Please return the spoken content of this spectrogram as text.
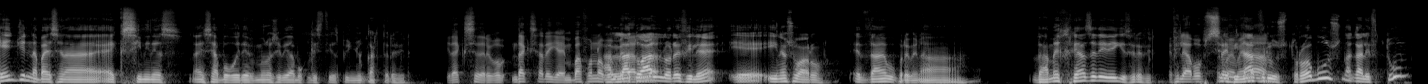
Έτσι να πάεις ένα έξι μήνες να είσαι απογοητευμένος επειδή αποκλειστείς πριν κάρτε ρε φίλε. Κοιτάξτε, ρε, εγώ- εντάξει, ρε, για εμπάφο να πω Αλλά μετά, το αλλά- άλλο ρε φίλε ε, είναι σοβαρό. Ε, δάμε που πρέπει να... Δάμε χρειάζεται η διοίκηση ρε φίλε. Ε, Φίλε, απόψη με Πρέπει να εμένα, βρουν τρόπους να καλυφθούν.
